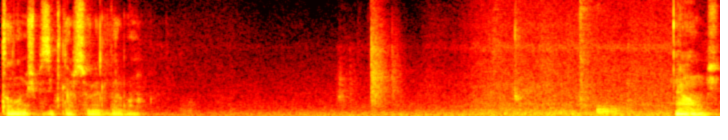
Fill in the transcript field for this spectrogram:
Tanımış bizimkiler söylediler bana. Ne almış?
